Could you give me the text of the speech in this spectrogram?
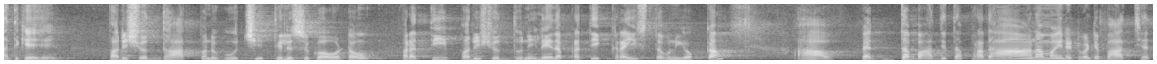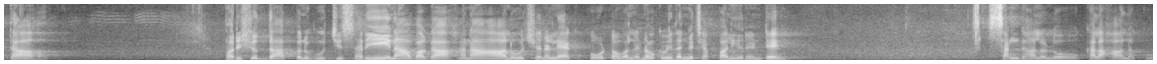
అందుకే పరిశుద్ధాత్మను గూర్చి తెలుసుకోవటం ప్రతి పరిశుద్ధుని లేదా ప్రతి క్రైస్తవుని యొక్క పెద్ద బాధ్యత ప్రధానమైనటువంటి బాధ్యత. పరిశుద్ధాత్మను గూర్చి సరైన అవగాహన ఆలోచన లేకపోవటం వల్లనే ఒక విధంగా చెప్పాలి అని అంటే సంఘాలలో కలహాలకు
